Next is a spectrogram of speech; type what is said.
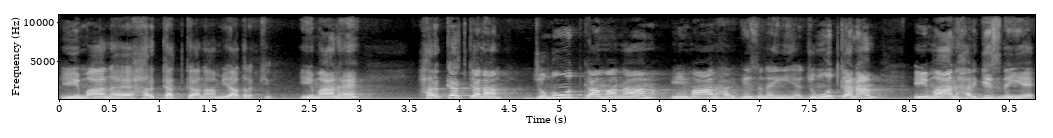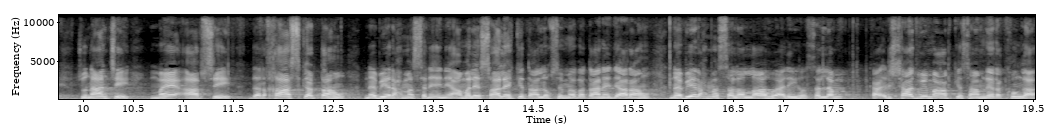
ایمان ہے حرکت کا نام، یاد رکھیں۔ ایمان ہے، حرکت کا نام، جمود کا نام ایمان ہرگز نہیں ہے۔ جمود کا نام ایمان ہرگز نہیں ہے۔ چنانچہ میں آپ سے درخواست کرتا ہوں، نبی رحمت صلی اللہ عمل صالح کے تعلق سے میں بتانے جا رہا ہوں۔ نبی رحمت صلی اللہ علیہ وسلم کا ارشاد بھی میں آپ کے سامنے رکھوں گا۔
